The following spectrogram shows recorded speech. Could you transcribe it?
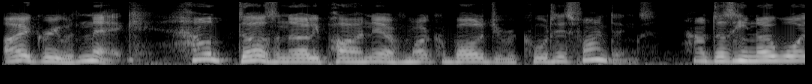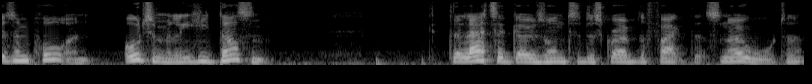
I agree with Nick. How does an early pioneer of microbiology record his findings? How does he know what is important? Ultimately, he doesn't. The letter goes on to describe the fact that snow water,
